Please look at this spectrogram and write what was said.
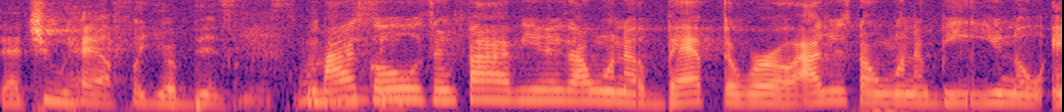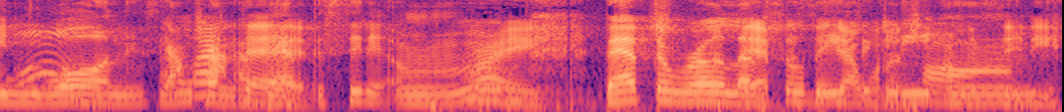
that you have for your business? What My you see? goals in five years, I want to bap the world. I just don't want to be, you know, in New Oh, Orleans. I I'm like trying to that. bap the city. Mhm. Right. Bap the She world up. So the city, I want basically, charm um, the city.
